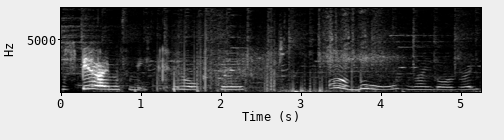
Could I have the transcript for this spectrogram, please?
Zbierajmy sobie kruksy. O, bu, najgorzej.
